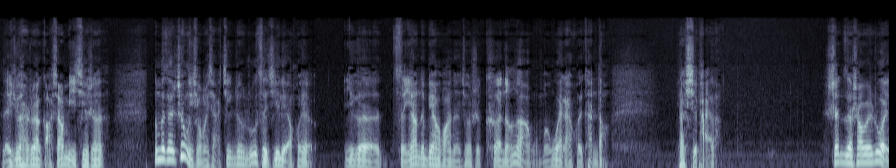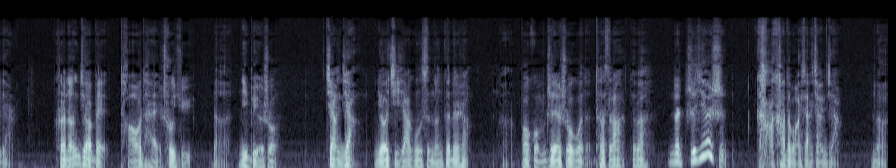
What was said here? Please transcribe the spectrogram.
雷军还说要搞小米汽车呢。那么在这种情况下，竞争如此激烈，会有一个怎样的变化呢？就是可能啊，我们未来会看到要洗牌了，身子稍微弱一点，可能就要被淘汰出局啊。你比如说降价，有几家公司能跟得上啊？包括我们之前说过的特斯拉，对吧？那直接是咔咔的往下降价。那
